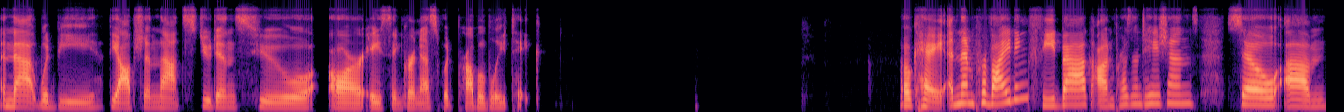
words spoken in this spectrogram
And that would be the option that students who are asynchronous would probably take. Okay, and then providing feedback on presentations. So, um,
